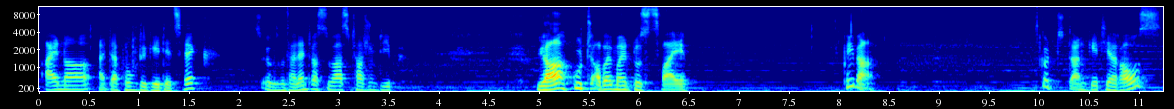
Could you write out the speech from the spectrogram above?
Einer der Punkte geht jetzt weg. Ist irgendein Talent, was du hast, Taschendieb. Ja, gut, aber immerhin plus zwei. Prima. Gut, dann geht hier raus.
